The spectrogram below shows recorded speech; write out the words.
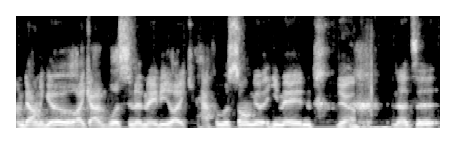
I'm down to go. Like I've listened to maybe like half of a song that he made, Yeah, and that's it.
